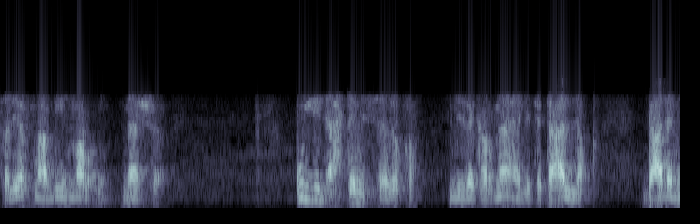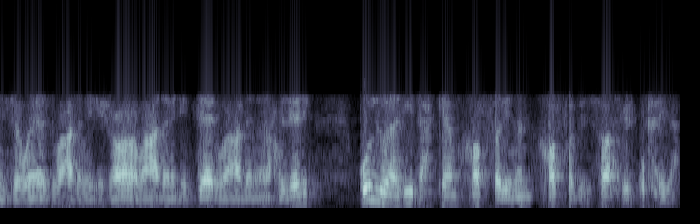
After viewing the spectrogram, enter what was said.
فليصنع به المرء ما شاء. كل الأحكام السابقة اللي ذكرناها اللي تتعلق بعدم الجواز وعدم الإجارة وعدم الإبدال وعدم نحو ذلك كل هذه الأحكام خاصة لمن؟ خاصة بصاحب الأضحية.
